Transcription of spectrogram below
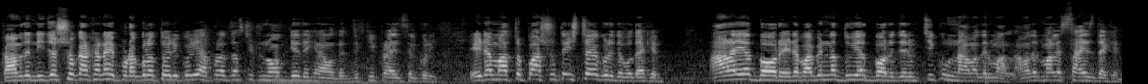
কারণ আমাদের নিজস্ব কারখানায় এই প্রোডাক্টগুলো তৈরি করি, আপনারা জাস্ট একটু নক দিয়ে দেখেন আমাদের যে কি প্রাইস সেল করি। এটা মাত্র পাঁচশো তেইশ টাকা করে দেবো, দেখেন। আড়াই হাত বহরে, এটা পাবেন না দুই হাত বহরে, যেরকম চিকুন না আমাদের মাল। আমাদের মালের সাইজ দেখেন।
